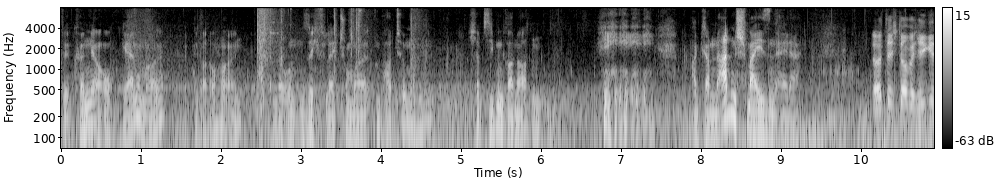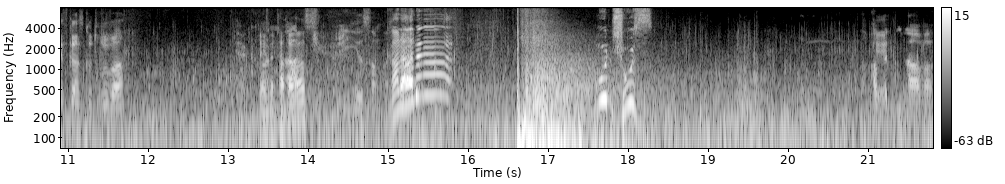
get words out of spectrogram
wir können ja auch gerne mal, ich mir gerade auch mal ein, wenn da unten sich vielleicht schon mal ein paar Türme hin. Ich habe sieben Granaten. ein paar Granaten schmeißen, Alter. Leute, ich glaube, hier geht's ganz gut rüber. David, hat er was? Granate! Und Schuss! Ab Okay. in die Lava.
